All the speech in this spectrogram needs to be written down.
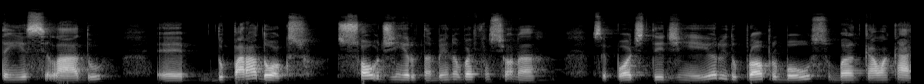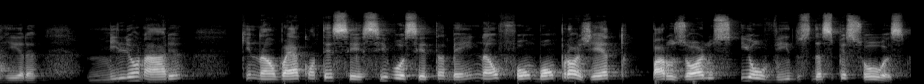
tem esse lado é, do paradoxo. Só o dinheiro também não vai funcionar. Você pode ter dinheiro e do próprio bolso bancar uma carreira milionária que não vai acontecer se você também não for um bom projeto para os olhos e ouvidos das pessoas.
